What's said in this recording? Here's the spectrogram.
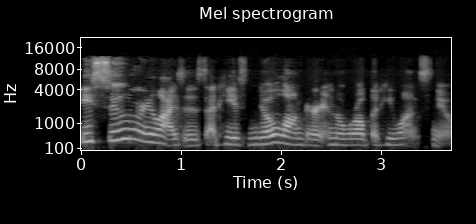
he soon realizes that he is no longer in the world that he once knew.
